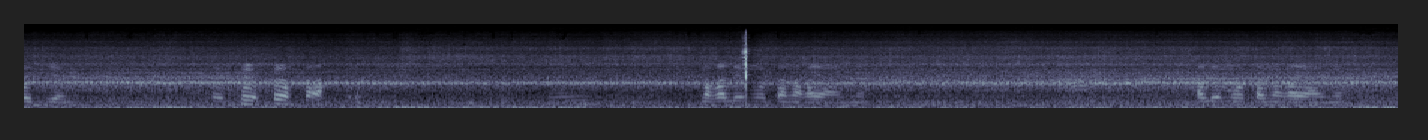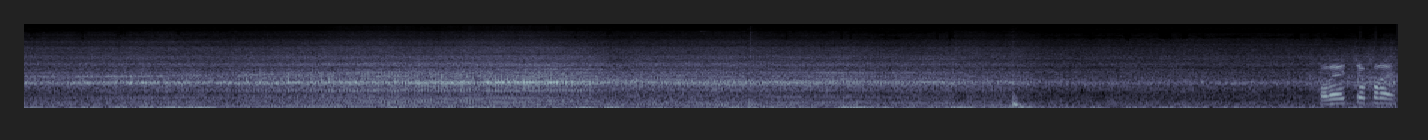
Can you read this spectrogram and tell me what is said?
Off-road yan. Nakalimutan na kaya niya. Nakalimutan na kaya niya. Diretso pre.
